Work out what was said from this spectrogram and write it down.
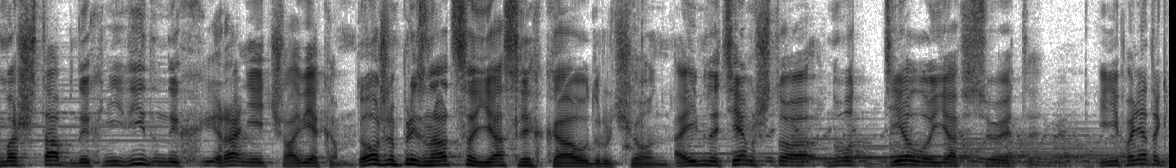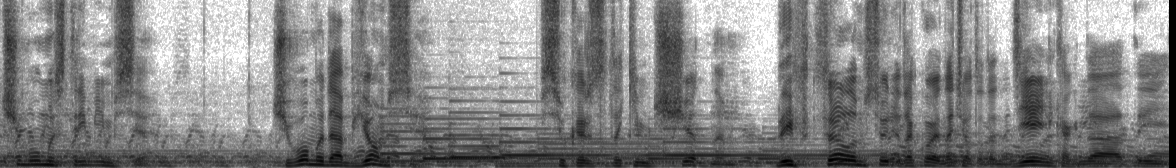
масштабных, невиданных ранее человеком. Должен признаться, я слегка удручен. А именно тем, что, ну вот, делаю я все это. И непонятно, к чему мы стремимся. Чего мы добьемся. Все кажется таким тщетным. Да и в целом сегодня такой, знаете, вот этот день, когда ты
